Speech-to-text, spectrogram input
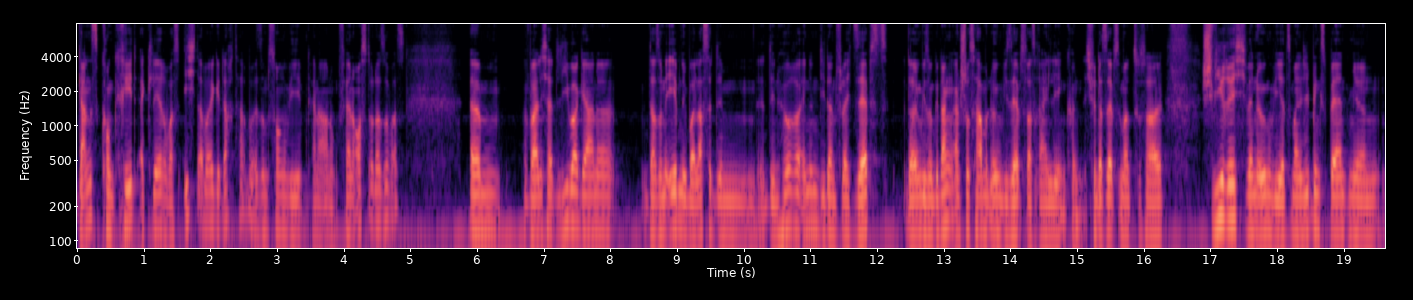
ganz konkret erkläre, was ich dabei gedacht habe bei so einem Song wie, keine Ahnung, Fernost oder sowas. Ähm, weil ich halt lieber gerne da so eine Ebene überlasse dem, den HörerInnen, die dann vielleicht selbst da irgendwie so einen Gedankenanschluss haben und irgendwie selbst was reinlegen können. Ich finde das selbst immer total schwierig, wenn irgendwie jetzt meine Lieblingsband mir einen,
